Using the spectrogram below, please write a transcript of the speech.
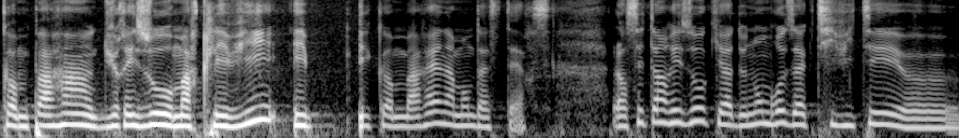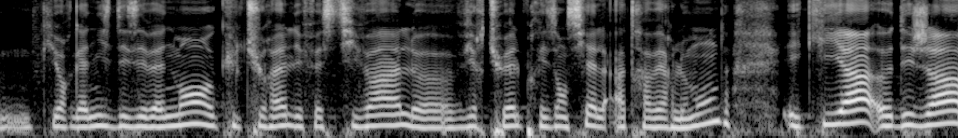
comme parrain du réseau Marc Lévy et, et comme marraine Amanda Sters. Alors c'est un réseau qui a de nombreuses activités, euh, qui organise des événements culturels, des festivals euh, virtuels, présentiels à travers le monde, et qui a euh, déjà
